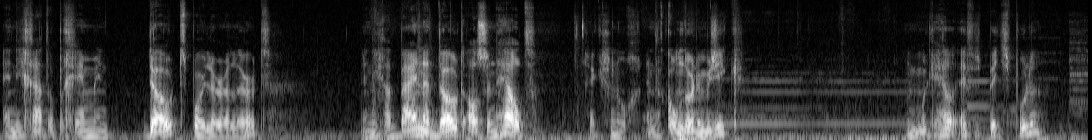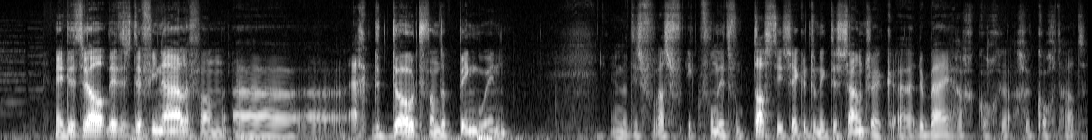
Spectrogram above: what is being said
En die gaat op een gegeven moment dood, spoiler alert. En die gaat bijna dood als een held. Gek genoeg. En dat komt door de muziek. Maar dan moet ik heel even een beetje spoelen. Nee, dit is wel dit is de finale van uh, uh, eigenlijk de dood van de Penguin. En dat is, was, ik vond dit fantastisch, zeker toen ik de soundtrack uh, erbij gekocht, gekocht had.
